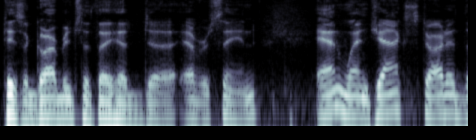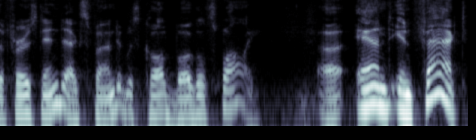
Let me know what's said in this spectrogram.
piece of garbage that they had uh, ever seen. And when Jack started the first index fund, it was called Bogle's Folly. Uh, and in fact,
